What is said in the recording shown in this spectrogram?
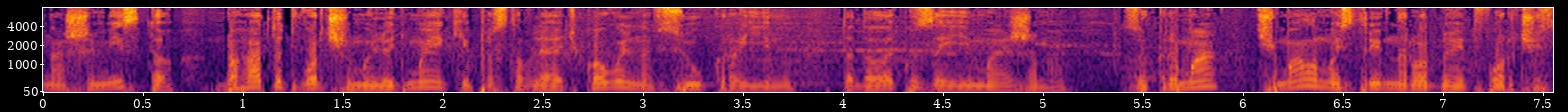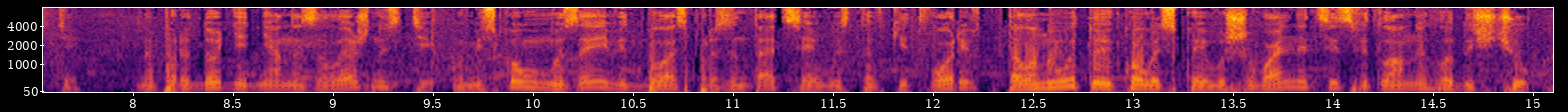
Наше місто багато творчими людьми, які прославляють Коваль на всю Україну та далеко за її межами. Зокрема, чимало майстрів народної творчості. Напередодні Дня Незалежності у міському музеї відбулась презентація виставки творів талановитої ковальської вишивальниці Світлани Гладищук.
